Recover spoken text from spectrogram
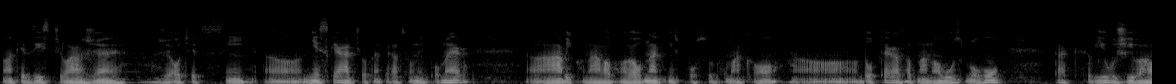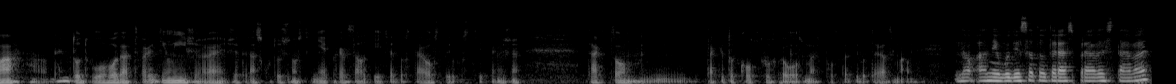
No a keď zistila, že že otec si neskrátil ten pracovný pomer a vykonával ho rovnakým spôsobom ako doteraz alebo na novú zmluvu, tak využívala tento dôvod a tvrdili, že, že teda v skutočnosti neprevzal dieťa do starostlivosti. Takže takto, takéto kocúrkovo sme v podstate doteraz mali. No a nebude sa to teraz práve stávať,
